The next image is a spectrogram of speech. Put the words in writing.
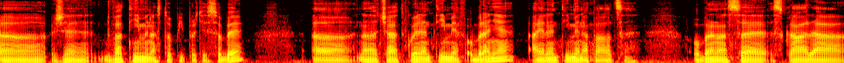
uh, že dva týmy nastoupí proti sobě, Eh, na začátku jeden tým je v obraně a jeden tým je na pálce. Obrana se skládá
